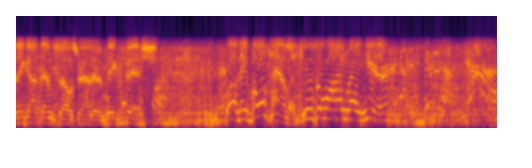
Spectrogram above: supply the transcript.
they got themselves rather a big fish. Well, they both have us. Here's a line right here. Yeah,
